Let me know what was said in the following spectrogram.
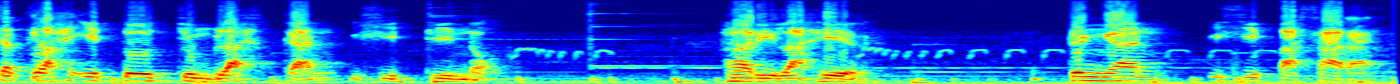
setelah itu jumlahkan isi dino. Hari lahir dengan isi pasaran.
